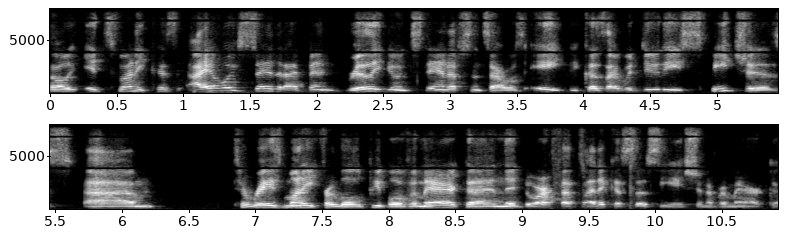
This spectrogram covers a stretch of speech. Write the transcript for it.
so it's funny because I always say that I've been really doing stand up since I was eight because I would do these speeches um, to raise money for Little People of America and the Dwarf Athletic Association of America.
